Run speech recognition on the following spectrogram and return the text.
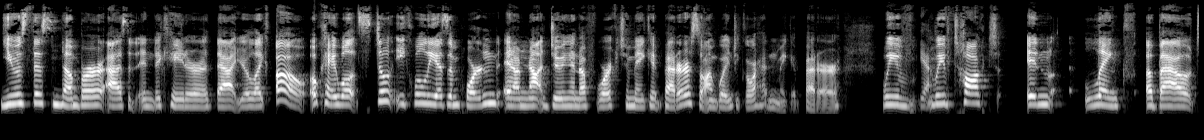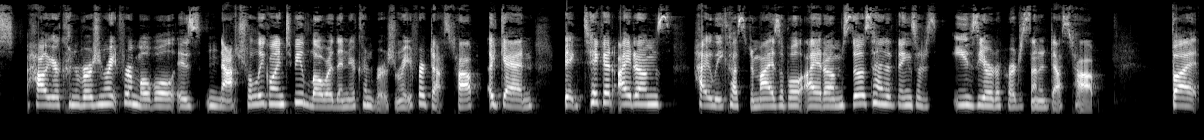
use this number as an indicator that you're like, oh, okay, well, it's still equally as important and I'm not doing enough work to make it better. So I'm going to go ahead and make it better. We've yeah. we've talked in length about how your conversion rate for mobile is naturally going to be lower than your conversion rate for desktop. Again, big ticket items, highly customizable items, those kinds of things are just easier to purchase on a desktop. But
